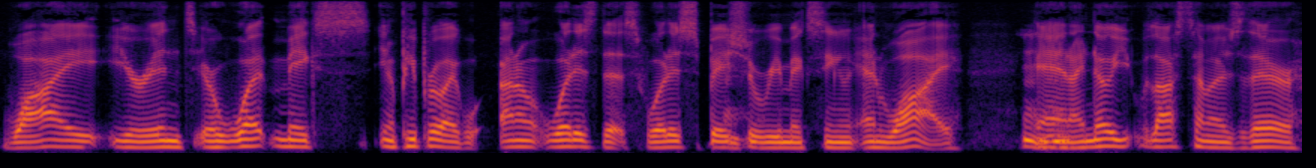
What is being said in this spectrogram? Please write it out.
why you're into or what makes you know people are like I don't what is this? What is spatial mm-hmm. remixing and why? Mm-hmm. and I know you, last time I was there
